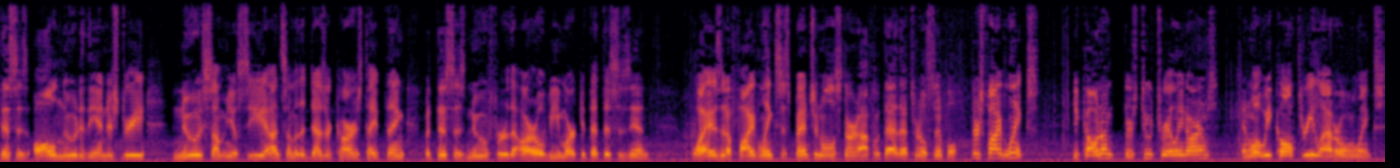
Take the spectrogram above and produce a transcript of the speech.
This is all new to the industry, new, something you'll see on some of the desert cars type thing, but this is new for the ROV market that this is in. Why is it a five link suspension? We'll start off with that. That's real simple. There's five links. You count them, there's two trailing arms and what we call three lateral links.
